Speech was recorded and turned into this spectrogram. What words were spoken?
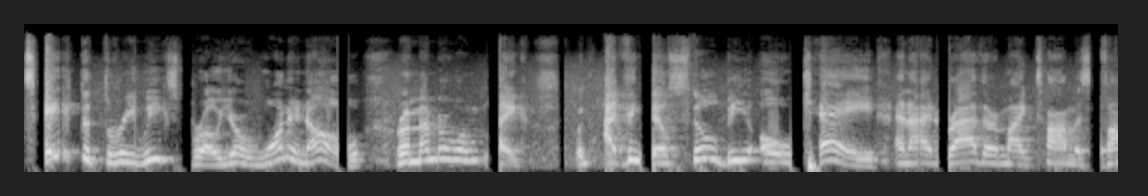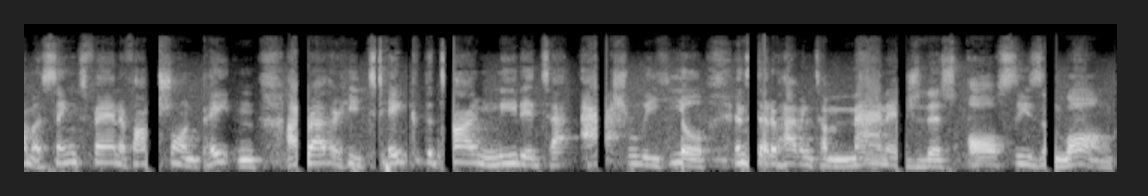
Take the three weeks, bro. You're one and zero. Oh. Remember when, like, I think they'll still be okay. And I'd rather Mike Thomas, if I'm a Saints fan, if I'm Sean Payton, I'd rather he take the time needed to actually heal instead of having to manage this all season long.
